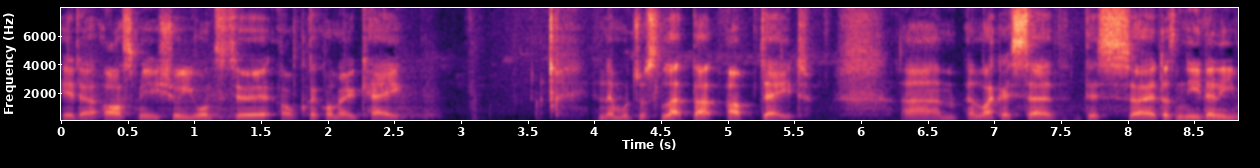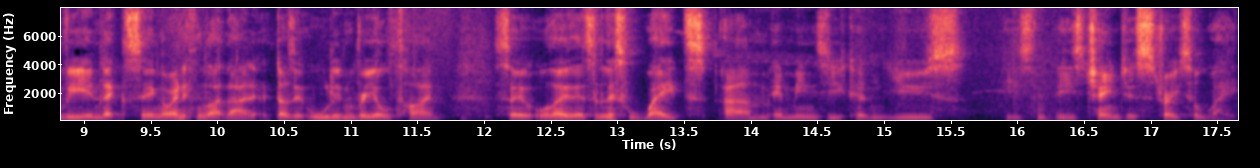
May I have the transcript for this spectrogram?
It uh, asks me, sure you want to do it, I'll click on OK, and then we'll just let that update. Um, and like I said, this uh, doesn't need any re-indexing or anything like that, it does it all in real time. So although there's a little wait, um, it means you can use these, these changes straight away.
